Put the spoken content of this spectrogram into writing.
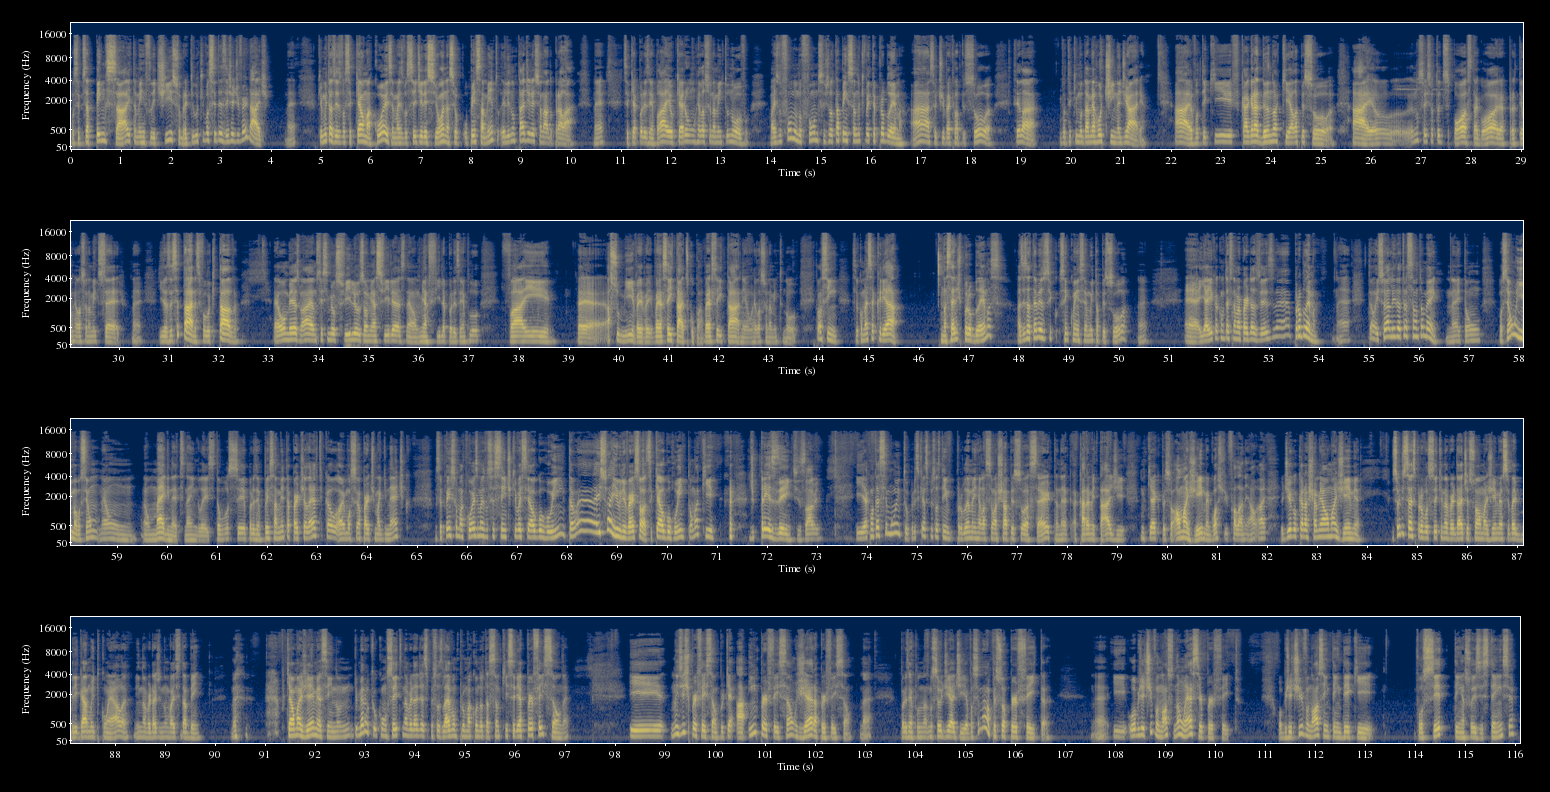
você precisa pensar e também refletir sobre aquilo que você deseja de verdade, né? Porque muitas vezes você quer uma coisa, mas você direciona seu, o pensamento, ele não está direcionado para lá, né? Você quer, por exemplo, ah, eu quero um relacionamento novo. Mas no fundo, no fundo, você só tá pensando que vai ter problema. Ah, se eu tiver aquela pessoa, sei lá, vou ter que mudar minha rotina diária. Ah, eu vou ter que ficar agradando aquela pessoa. Ah, eu, eu não sei se eu tô disposta agora para ter um relacionamento sério, né? E às vezes você tá, né? Você falou que tava. É, ou mesmo, ah, eu não sei se meus filhos ou minhas filhas, não, né? minha filha, por exemplo, vai é, assumir, vai, vai, vai aceitar, desculpa, vai aceitar né, o relacionamento novo. Então, assim, você começa a criar uma série de problemas, às vezes até mesmo sem conhecer muito a pessoa, né? É, e aí o que acontece na maior parte das vezes é problema. Né? Então, isso é a lei da atração também, né? Então, você é um imã, você é um, é um, é um magnet, né, em inglês. Então, você, por exemplo, pensamento é a parte elétrica, a emoção é a parte magnética. Você pensa uma coisa, mas você sente que vai ser algo ruim, então é, é isso aí, universo. Ó, você quer algo ruim? Toma aqui, de presente, sabe? E acontece muito, por isso que as pessoas têm problema em relação a achar a pessoa certa, né? A cara metade, não quer que a pessoa. Alma gêmea, gosto de falar, né? Eu digo que eu quero achar minha alma gêmea. E se eu dissesse para você que na verdade a sua alma gêmea você vai brigar muito com ela e na verdade não vai se dar bem, né? Porque a alma gêmea, assim, primeiro que o conceito, na verdade, as pessoas levam para uma conotação que seria a perfeição, né? E não existe perfeição, porque a imperfeição gera perfeição, né? Por exemplo, no seu dia a dia, você não é uma pessoa perfeita, né? E o objetivo nosso não é ser perfeito. O objetivo nosso é entender que você tem a sua existência,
